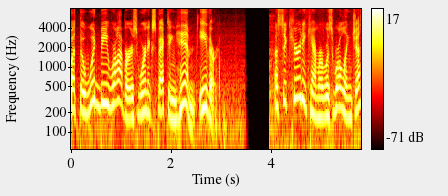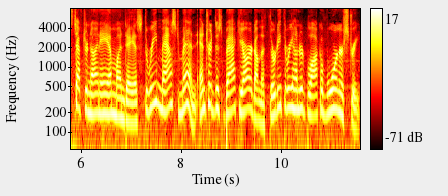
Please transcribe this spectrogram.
But the would-be robbers weren't expecting him either. A security camera was rolling just after 9 a.m. Monday as three masked men entered this backyard on the 3300 block of Warner Street.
